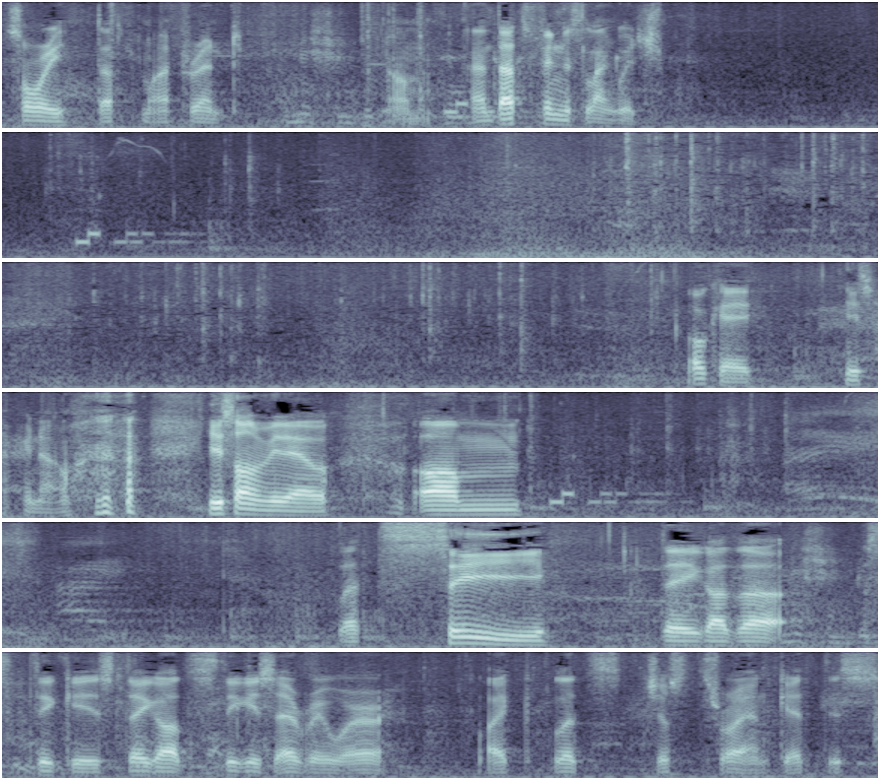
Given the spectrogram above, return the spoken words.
Sorry, that's my friend. Um, and that's Finnish language. Okay, he's happy now. he's on video. Um, let's see. They got the stickies. They got stickies everywhere. Like, let's just try and get this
